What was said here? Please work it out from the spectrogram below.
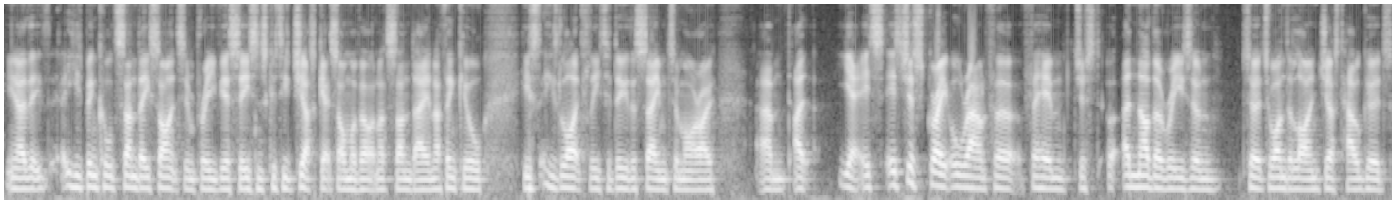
you know, he's been called Sunday Science in previous seasons because he just gets on with it on a Sunday, and I think he'll he's he's likely to do the same tomorrow. Um, I, yeah, it's it's just great all round for, for him. Just another reason to, to underline just how good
